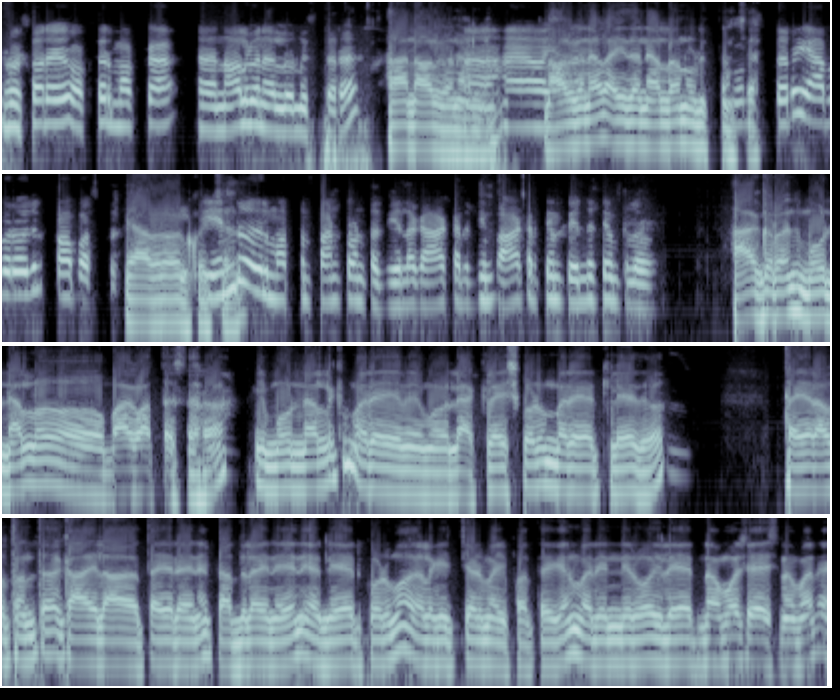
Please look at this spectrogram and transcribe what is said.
ఒకసారి ఒకసారి మొక్క నాలుగో నెలలు ఇస్తారా నాలుగో నెల. నాలుగో నెల ఐదో నెలలో ఉడుకుతాం సార్. యాభై రోజులు కాపు వస్తుంది. యాభై రోజులకి ఎన్ని రోజులు మొత్తం పంట ఉంటది? ఇలాగ ఆఖరి దింపు ఆఖరి తెంపు ఎన్ని తెంపులు? ఆఖరి రోజు మూడు నెలలు బాగా వస్తాయి సార్. ఈ మూడు నెలలకి మరి మేము లెక్కలు వేసుకోవడం మరి లేదు. తయారవుతుంటే కాయలు తయారైనాయి పెద్దలు అయినాయి నేర్చుకోవడము వాళ్ళకి ఇచ్చేయడం అయిపోతాయి కానీ మరి ఎన్ని రోజులు ఏరినామో చేసినామని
